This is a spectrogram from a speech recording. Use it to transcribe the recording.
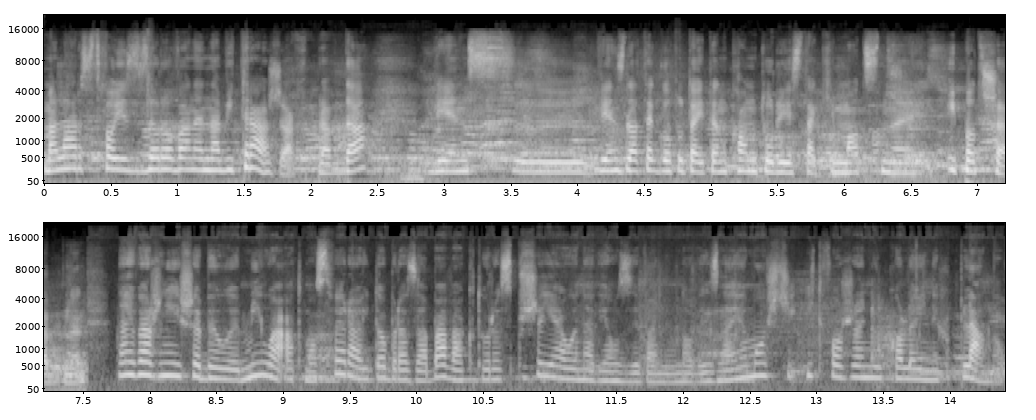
Malarstwo jest wzorowane na witrażach, prawda? Więc, y, więc dlatego tutaj ten kontur jest taki mocny i potrzebny. Najważniejsze były miła atmosfera i dobra zabawa, które sprzyjały nawiązywaniu nowych znajomości i tworzeniu kolejnych planów.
